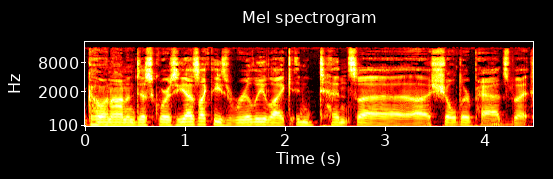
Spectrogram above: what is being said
going on in Disc Wars. He has like these really like intense uh, uh, shoulder pads. But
